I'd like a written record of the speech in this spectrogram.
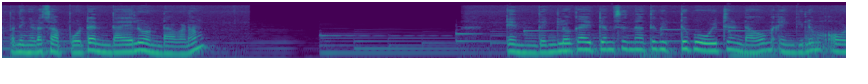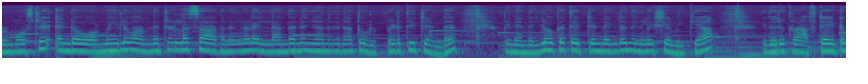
അപ്പം നിങ്ങളുടെ സപ്പോർട്ട് എന്തായാലും ഉണ്ടാവണം. എന്തെങ്കിലുമൊക്കെ ഐറ്റംസ് ഇതിനകത്ത് വിട്ടു പോയിട്ടുണ്ടാവും. എങ്കിലും ഓൾമോസ്റ്റ് എന്റെ ഓർമ്മയിൽ വന്നിട്ടുള്ള സാധനങ്ങളെല്ലാം തന്നെ ഞാൻ ഇതിനകത്ത് ഉൾപ്പെടുത്തിയിട്ടുണ്ട്. പിന്നെ എന്തെങ്കിലുമൊക്കെ തെറ്റുണ്ടെങ്കിൽ നിങ്ങൾ ക്ഷമിക്കുക. ഇതൊരു ക്രാഫ്റ്റായിട്ട്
